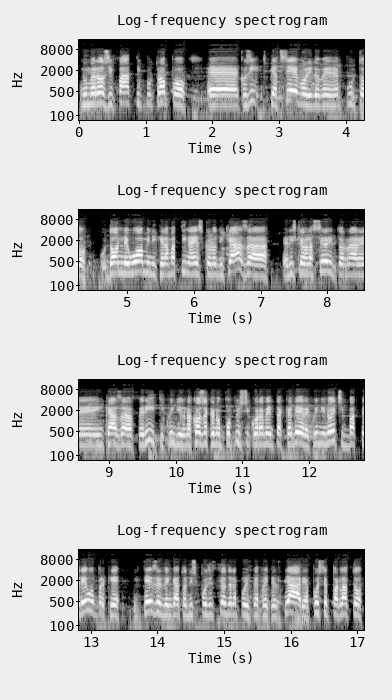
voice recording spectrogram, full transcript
numerosi fatti purtroppo eh, così spiacevoli, dove appunto donne e uomini che la mattina escono di casa rischiano la sera di tornare in casa feriti, quindi è una cosa che non può più sicuramente accadere. Quindi noi ci batteremo perché il Taser venga a disposizione della polizia penitenziaria. Poi si è parlato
